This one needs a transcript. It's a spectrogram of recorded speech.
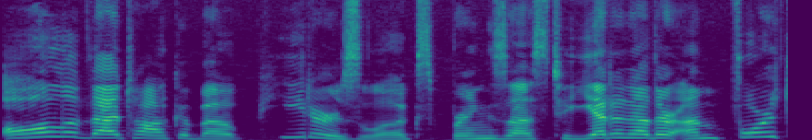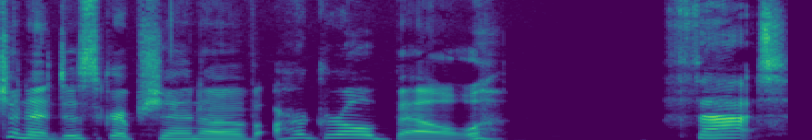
All of that talk about Peter's looks brings us to yet another unfortunate description of our girl Belle. Fat,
